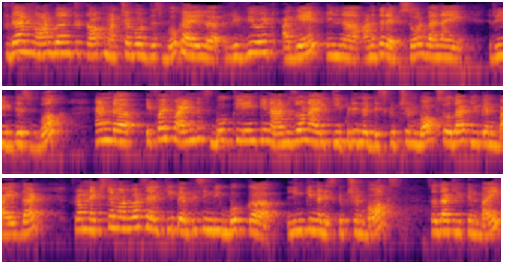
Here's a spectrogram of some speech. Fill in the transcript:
today I'm not going to talk much about this book. I'll uh, review it again in uh, another episode when I read this book. And uh, if I find this book link in Amazon, I'll keep it in the description box so that you can buy that. From next time onwards, I'll keep every single book uh, link in the description box so that you can buy.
